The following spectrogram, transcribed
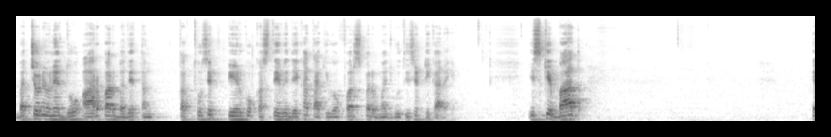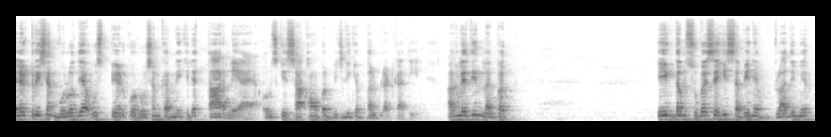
बच्चों ने उन्हें दो आर पार बधे तख्तों से पेड़ को कसते हुए देखा, ताकि वह फर्श पर मजबूती से टिका रहे। इसके बाद इलेक्ट्रीशियन बोलोदिया उस पेड़ को रोशन करने के लिए तार ले आया और उसकी शाखाओं पर बिजली के बल्ब लटका दिए अगले दिन लगभग एकदम सुबह से ही सभी ने व्लादिमीर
